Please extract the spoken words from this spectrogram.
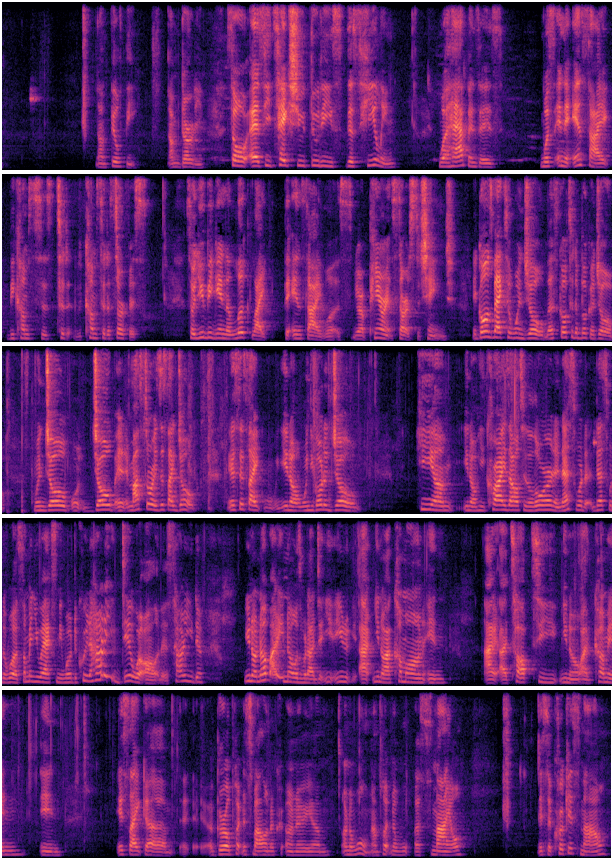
I'm filthy. I'm dirty. So as he takes you through these this healing, what happens is what's in the inside becomes to, to comes to the surface. So you begin to look like the inside was. Your appearance starts to change. It goes back to when Job. Let's go to the book of Job. When Job, Job, and my story is just like Job. It's just like you know when you go to Job, he um you know he cries out to the Lord, and that's what that's what it was. Some of you asked me, well, Dequita, how do you deal with all of this? How do you do? You know, nobody knows what I did. You you, I, you know, I come on and I I talk to you. You know, I come in and it's like um, a girl putting a smile on a on a um, on a wound. I'm putting a, a smile. It's a crooked smile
